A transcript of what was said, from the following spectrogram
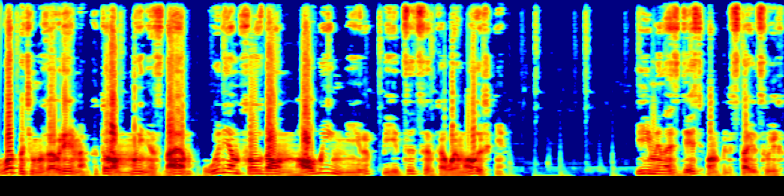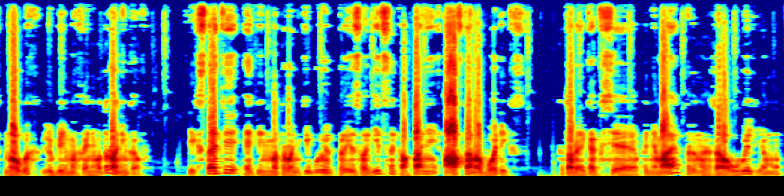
Вот почему за время, о мы не знаем, Уильям создал новый мир пиццы цирковой малышки. И именно здесь он представит своих новых любимых аниматроников. И кстати, эти аниматроники будут производиться компанией Autorobotics, которая, как все понимают, принадлежала Уильяму.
